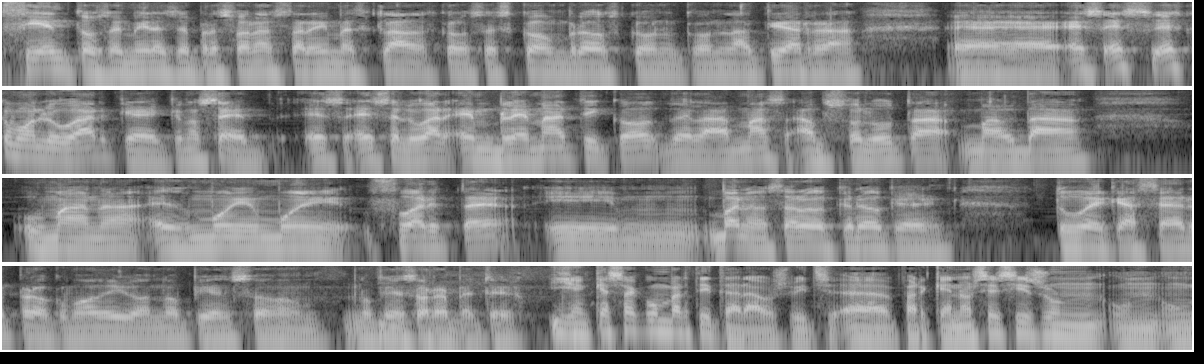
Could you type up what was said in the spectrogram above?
cientos de miles de personas están ahí mezcladas con los escombros, con, con la tierra. Eh, es, es, es, como un lugar que, que no sé, es, es, el lugar emblemático de la más absoluta maldad humana. Es muy, muy fuerte y mm, bueno, es algo que creo que tuve que hacer, però com digo, no pienso, no pienso repetir. I en què s'ha convertit ara Auschwitz? Eh, perquè no sé si és un... un, un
